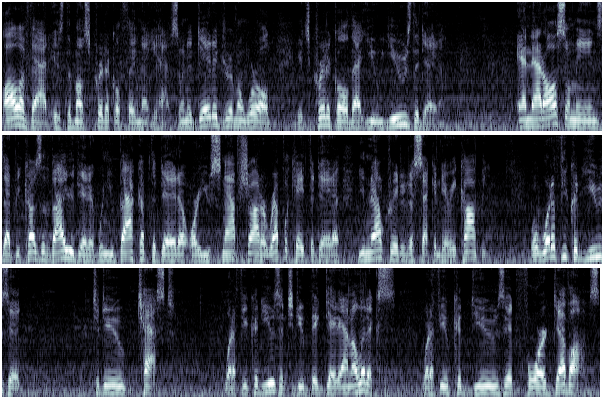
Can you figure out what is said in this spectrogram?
all of that is the most critical thing that you have. So in a data-driven world, it's critical that you use the data. And that also means that because of the value data, when you back up the data or you snapshot or replicate the data, you've now created a secondary copy. Well, what if you could use it to do test? What if you could use it to do big data analytics? What if you could use it for DevOps?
